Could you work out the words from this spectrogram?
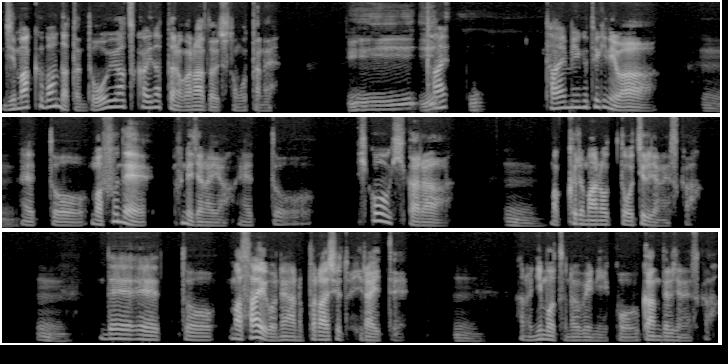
字幕版だったらどういう扱いだったのかなとはちょっと思ったね。えー、え？タイミング的には、うん、えっと、まあ船、船じゃないや、えっと、飛行機から、うん、まあ、車乗って落ちるじゃないですか。うん、で、えっと、まあ最後ね、あの、プラシュート開いて、うん、あの荷物の上にこう浮かんでるじゃないですか。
